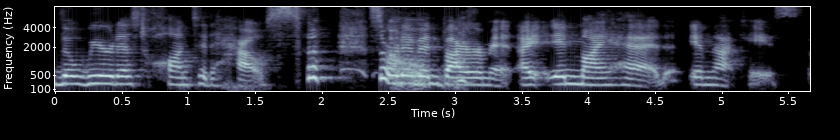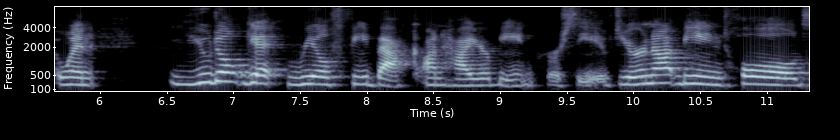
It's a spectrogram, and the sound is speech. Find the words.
the weirdest haunted house sort oh. of environment I, in my head in that case when you don't get real feedback on how you're being perceived. You're not being told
